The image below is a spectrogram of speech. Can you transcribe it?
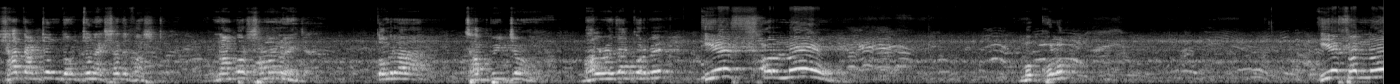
সাত আটজন, দশজন একসাথে ফার্স্ট নম্বর সমান হয়ে যায়। তোমরা ছাব্বিশ জন। ভালো রেজাল্ট করবে? ইয়েস অর নো মুখ খোলো। Yes or no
